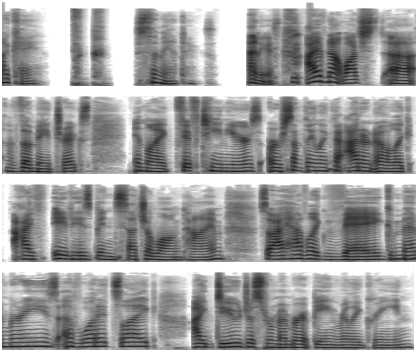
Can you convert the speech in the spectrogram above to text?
okay. Semantics. Anyways, I have not watched uh, The Matrix in like 15 years or something like that. I don't know. Like I've it has been such a long time. So I have like vague memories of what it's like. I do just remember it being really green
